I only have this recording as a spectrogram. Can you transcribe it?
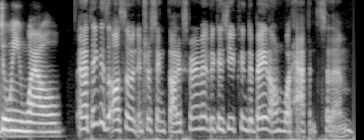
doing well. And I think it's also an interesting thought experiment because you can debate on what happens to them.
